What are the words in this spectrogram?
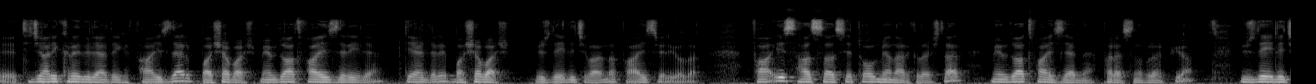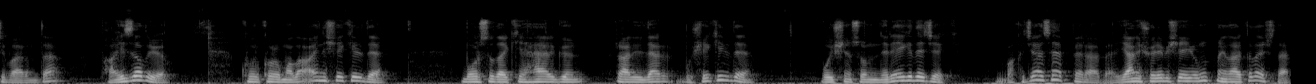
e, ticari kredilerdeki faizler başa baş, mevduat faizleriyle diğerleri başa baş %50 civarında faiz veriyorlar. Faiz hassasiyeti olmayan arkadaşlar mevduat faizlerine parasını bırakıyor. %50 civarında faiz alıyor. Kur korumalı aynı şekilde. Borsadaki her gün ralliler bu şekilde. Bu işin sonu nereye gidecek? Bakacağız hep beraber. Yani şöyle bir şeyi unutmayın arkadaşlar.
